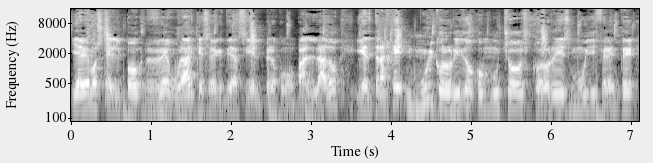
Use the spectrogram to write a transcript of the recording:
Y ahí vemos el pop regular, que se ve que tiene así el pelo como para el lado Y el traje muy colorido, con muchos colores, muy diferente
